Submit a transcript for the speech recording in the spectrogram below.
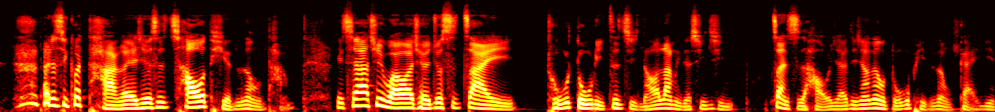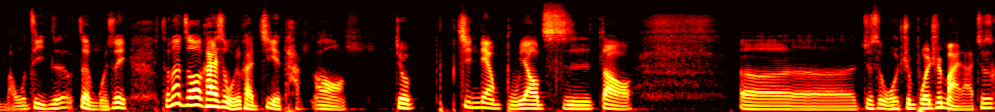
它就是一块糖，而且是超甜的那种糖，你吃下去完完全全就是在荼毒你自己，然后让你的心情暂时好一下，就像那种毒品的那种概念吧，我自己认认为。所以从那之后开始，我就开始戒糖哦，就尽量不要吃到，呃，就是我就不会去买啦，就是。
